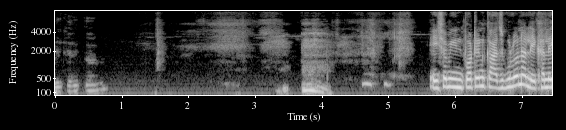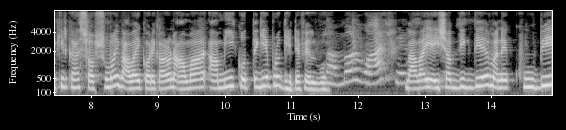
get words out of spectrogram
লিখে দিতে হবে। এইসব ইম্পর্টেন্ট কাজগুলো না লেখালেখির কাজ সবসময় বাবাই করে কারণ আমার আমি করতে গিয়ে পুরো ঘেটে ফেলব। বাবাই এইসব দিক দিয়ে মানে খুবই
